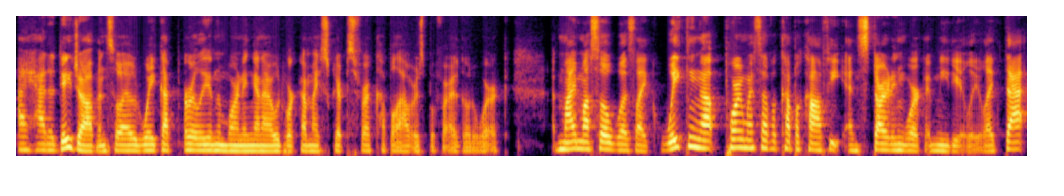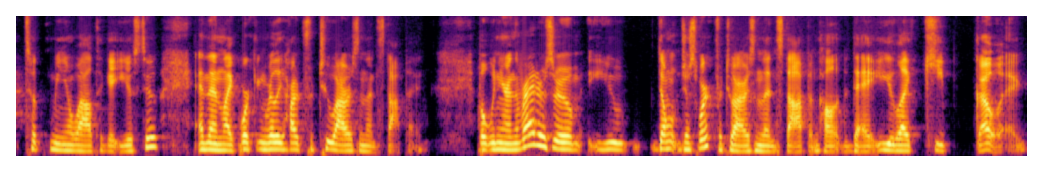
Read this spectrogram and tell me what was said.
I had a day job. And so I would wake up early in the morning and I would work on my scripts for a couple hours before I go to work. my muscle was like waking up, pouring myself a cup of coffee, and starting work immediately. Like that took me a while to get used to. And then like working really hard for two hours and then stopping. But when you're in the writer's room, you don't just work for two hours and then stop and call it a day. You like keep going.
